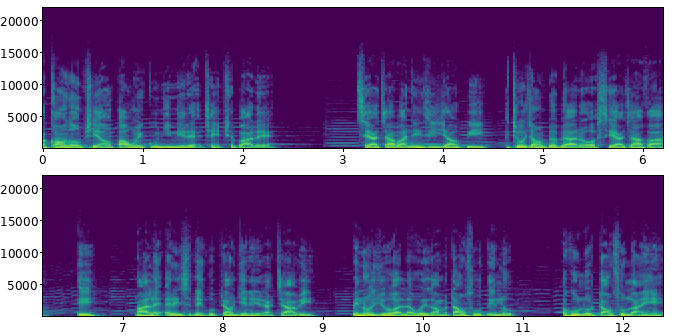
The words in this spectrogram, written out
အကောင်းဆုံးဖြစ်အောင်ပါဝင်ကူညီနေတဲ့အချိန်ဖြစ်ပါတယ်ဆရာကြားပါငိမ့်စီရောက်ပြီးအကျိုးကြောင့်ပြောပြတော့ဆရာကြားကအေးငါလည်းအဲ့ဒီစနစ်ကိုပြောင်းကျင်နေတာကြာပြီမင်းတို့ရိုးရလက်ဝဲကမတောင်းဆိုသေးလို့အခုလိုတောင်းဆိုလာရင်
